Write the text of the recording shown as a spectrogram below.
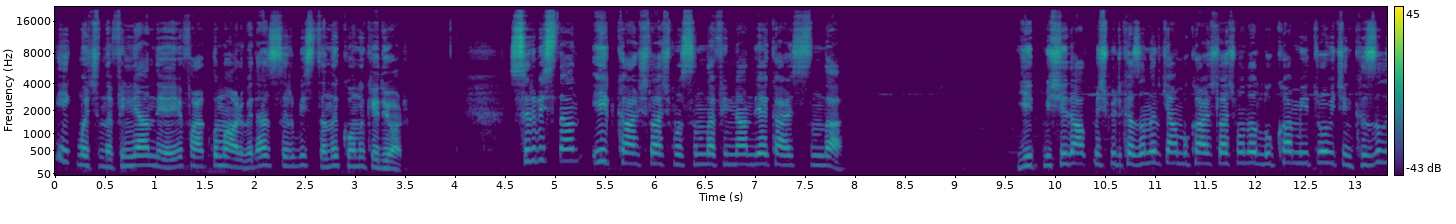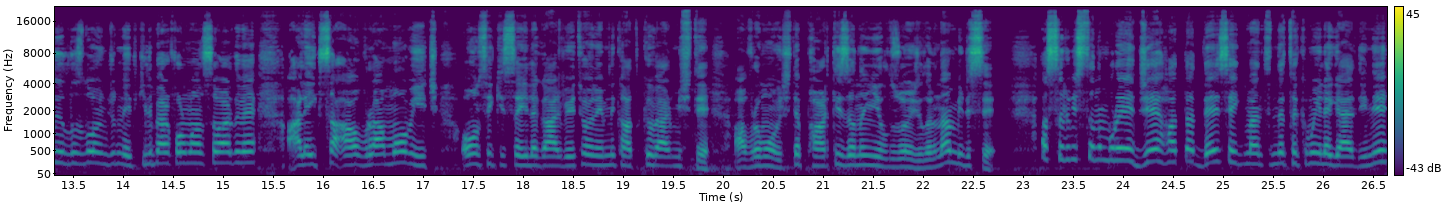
ilk maçında Finlandiya'yı farklı mağlup eden Sırbistan'ı konuk ediyor. Sırbistan ilk karşılaşmasında Finlandiya karşısında 77-61 kazanırken bu karşılaşmada Luka Mitrovic'in Kızıl Yıldızlı oyuncunun etkili performansı vardı ve Aleksa Avramovic 18 sayıyla galibiyete önemli katkı vermişti. Avramovic de Partizan'ın yıldız oyuncularından birisi. Sırbistan'ın buraya C hatta D segmentinde takımıyla geldiğini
